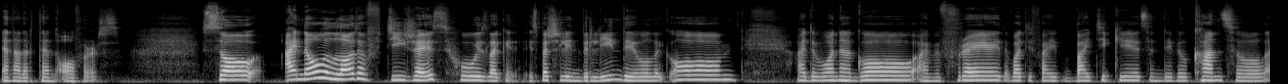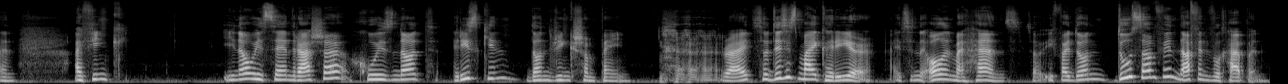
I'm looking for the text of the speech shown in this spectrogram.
another ten offers. So I know a lot of DJs who is like, especially in Berlin, they all like, oh, I don't wanna go. I'm afraid. What if I buy tickets and they will cancel? And I think, you know, we say in Russia, who is not risking, don't drink champagne. Right? So this is my career. It's in, all in my hands. So if I don't do something, nothing will happen.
